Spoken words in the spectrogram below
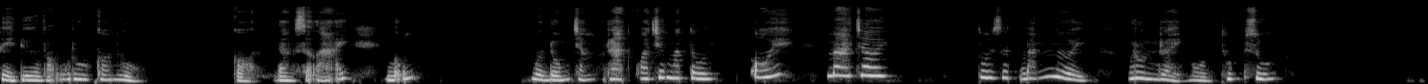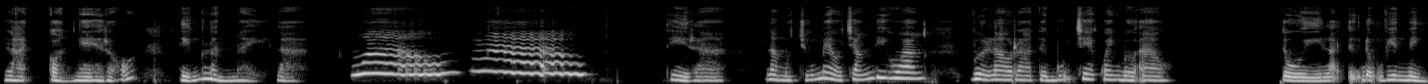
về đưa võng ru con ngủ. Còn đang sợ hãi, bỗng một đốm trắng rạt qua trước mắt tôi. Ôi, ma chơi! Tôi giật bắn người, run rẩy ngồi thụp xuống. Lại còn nghe rõ tiếng lần này là Wow! Wow! Thì ra là một chú mèo trắng đi hoang vừa lao ra từ bụi tre quanh bờ ao. Tôi lại tự động viên mình,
